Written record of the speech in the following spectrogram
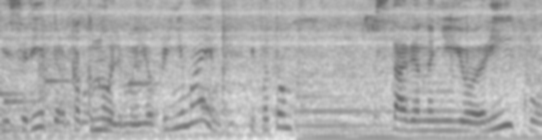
есть репер, как ноль мы ее принимаем, и потом ставя на нее рейку,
